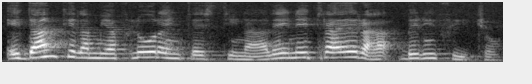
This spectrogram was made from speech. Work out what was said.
ed anche la mia flora intestinale ne traerà beneficio.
